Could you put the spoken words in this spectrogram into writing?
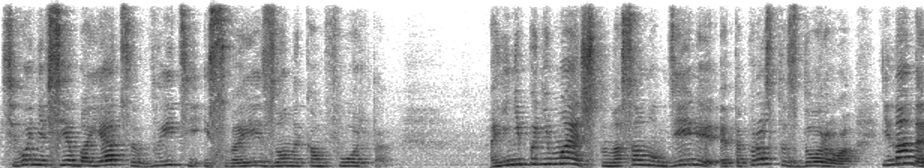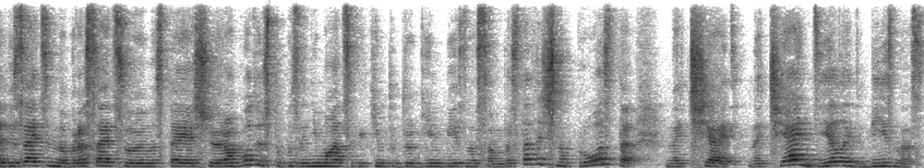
Сегодня все боятся выйти из своей зоны комфорта. Они не понимают, что на самом деле это просто здорово. Не надо обязательно бросать свою настоящую работу, чтобы заниматься каким-то другим бизнесом. Достаточно просто начать, начать делать бизнес.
